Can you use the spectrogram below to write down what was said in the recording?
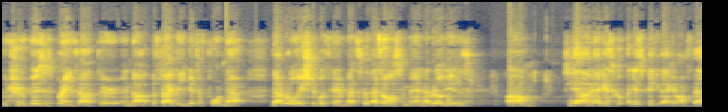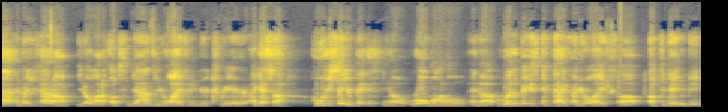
the true business brains out there, and uh, the fact that you get to form that that relationship with him, that's that's awesome, man. That really is. Um, so yeah, I mean, I guess I guess piggybacking off that, I know you've had um, you know a lot of ups and downs in your life and in your career. I guess uh, who would you say your biggest you know role model and uh, who had the biggest impact on your life uh, up to date would be?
